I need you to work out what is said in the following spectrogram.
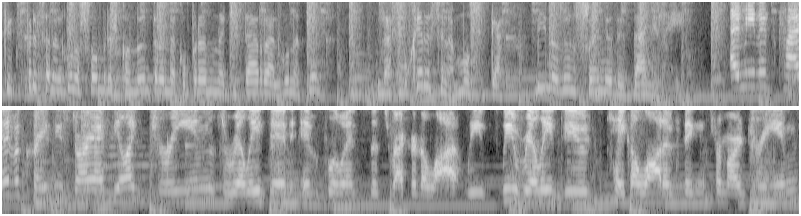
que expresan algunos hombres cuando entran a comprar una guitarra a alguna tienda. Las mujeres en la música vino de un sueño de Daniel Hay. I mean, it's kind of a crazy story. I feel like dreams really did influence this record a lot. We we really do take a lot of things from our dreams.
